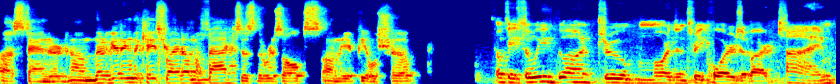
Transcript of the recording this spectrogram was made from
uh, standard. Um, they're getting the case right on the facts as the results on the appeal show. Okay, so we've gone through more than three quarters of our time.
